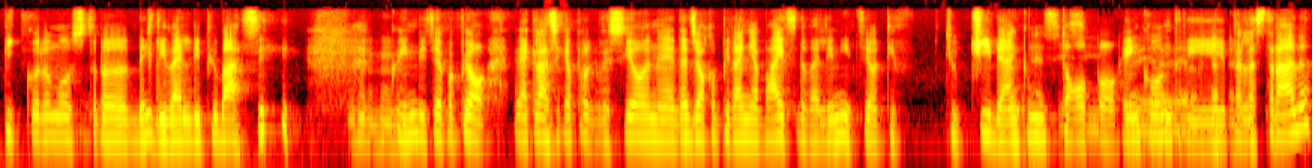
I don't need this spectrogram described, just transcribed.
piccolo mostro dei livelli più bassi. Quindi c'è proprio la classica progressione da gioco Piranha Bytes dove all'inizio ti, ti uccide anche Eh un sì, topo sì, che vero, incontri vero. per la strada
